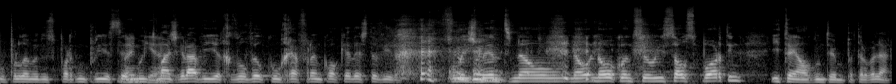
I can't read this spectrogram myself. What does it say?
O problema do Sporting poderia ser Bem muito pior. mais grave e ia resolvê-lo com um refrão qualquer desta vida. Felizmente não, não, não aconteceu isso ao Sporting e tem algum tempo para trabalhar.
